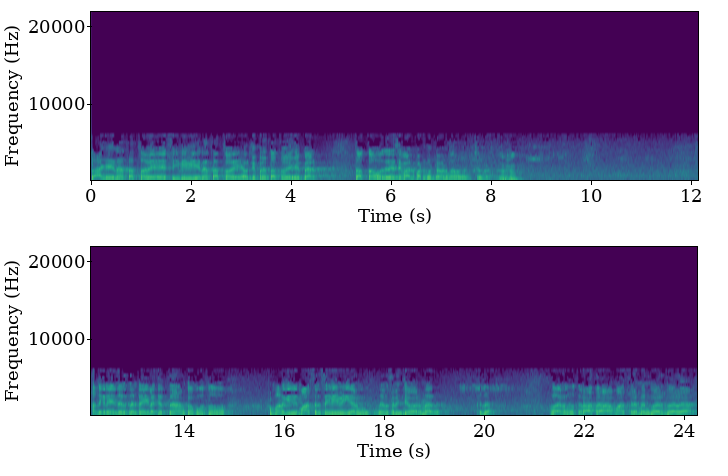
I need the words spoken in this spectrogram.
సాయి అయినా తత్వమే సిబివి అయినా తత్వమే. ఎవరు చెప్పినా తత్వమే చెప్పారు. తత్వం వదిలేసి వాళ్ళు పట్టుకుంటామండి మనం. చూడండి అందుకని ఏం జరుగుతుందంటే ఇలా చెప్తున్నా అనుకోబోతూ ఇప్పుడు మనకి మాస్టర్ సివివి గారు అనుసరించేవారు ఉన్నారు కదా? వారు తర్వాత మాస్టర్ ఎంఎన్ గారి ద్వారా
